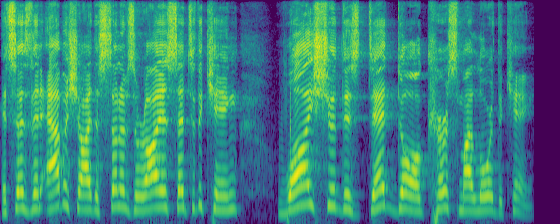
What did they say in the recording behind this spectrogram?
It says, Then Abishai, the son of Zeruiah, said to the king, Why should this dead dog curse my lord the king?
